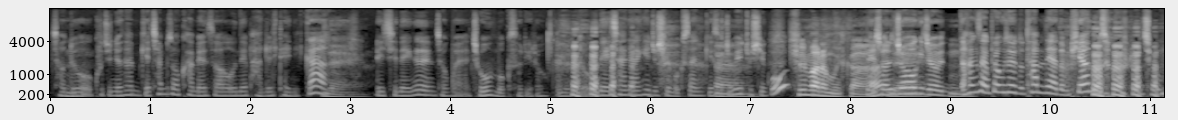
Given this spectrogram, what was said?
저도 9주년 함께 참석하면서 은혜 받을 테니까 네. 우리 진행은 정말 좋은 목소리로 오늘 또 은혜 찬양해 주실 목사님께서 좀 아, 해주시고 실만한 물가. 네 저는 저기 저 음. 항상 평소에도 탐내하던 피아노석으로 좀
